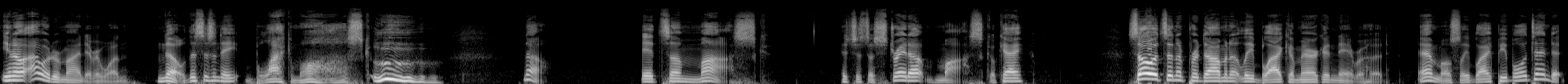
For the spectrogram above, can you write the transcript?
You know, I would remind everyone no, this isn't a black mosque. Ooh. No. It's a mosque. It's just a straight up mosque, okay? So it's in a predominantly black American neighborhood, and mostly black people attend it.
